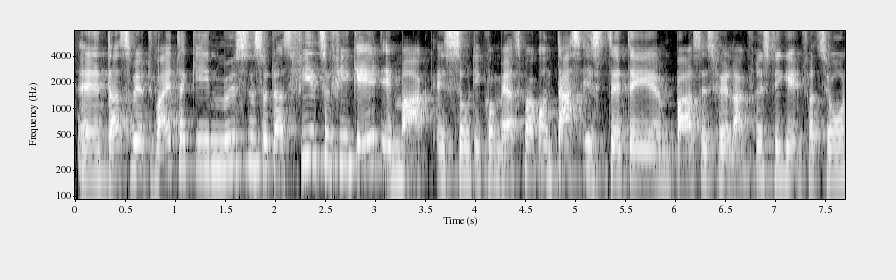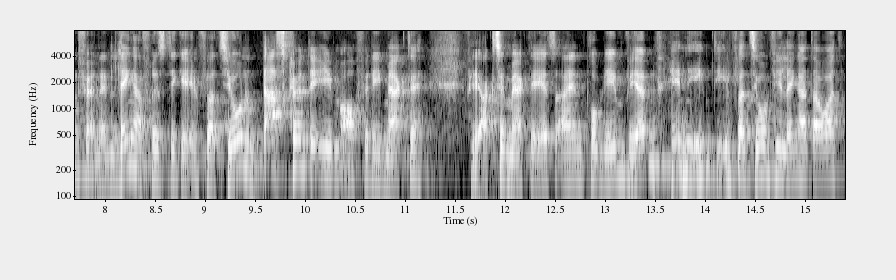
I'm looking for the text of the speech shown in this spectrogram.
Äh, das wird weitergehen müssen, sodass viel zu viel Geld im Markt ist, so die Commerzbank. Und das ist äh, die Basis für langfristige Inflation, für eine längerfristige Inflation. Und das könnte eben auch für die Märkte, für die Aktienmärkte jetzt ein Problem werden, wenn eben die Inflation viel länger dauert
